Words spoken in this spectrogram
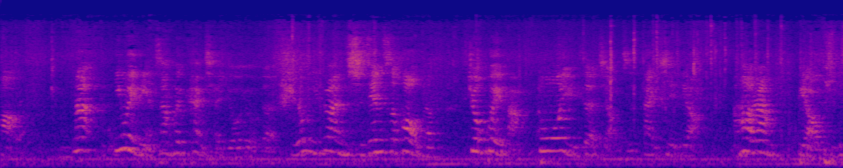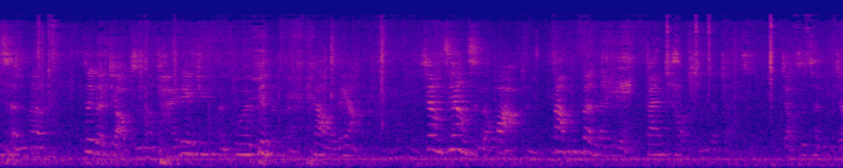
啊。那因为脸上会看起来油油的，使用一段时间之后呢，就会把多余的角质代谢掉，然后让表皮层呢，这个角质呢排列均衡，就会变得很漂亮。像这样子的话，大部分人有干翘型的角质，角质层比较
